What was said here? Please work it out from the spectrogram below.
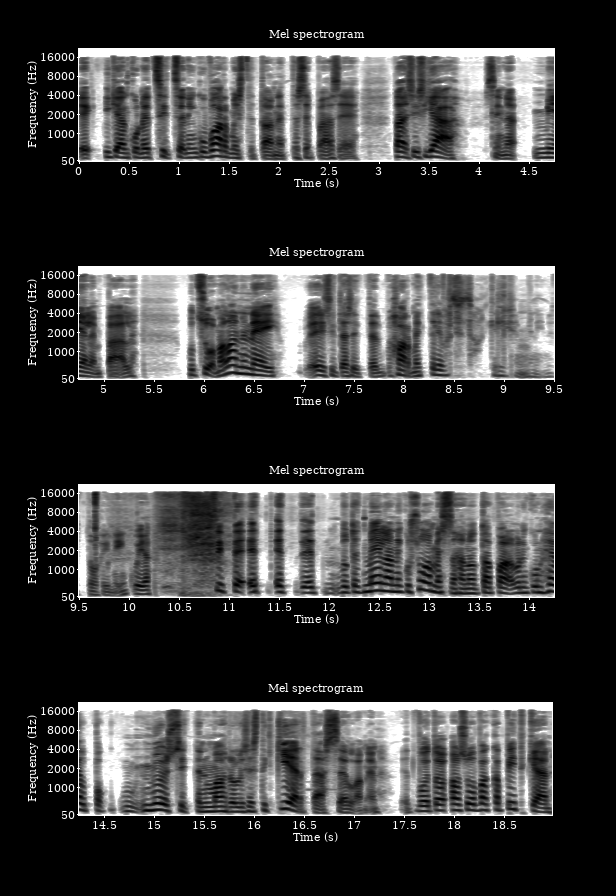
E- Ikään kuin, että sitten se niin kuin varmistetaan, että se pääsee, tai siis jää sinne mielen päälle. Mutta suomalainen ei, ei sitä sitten harmittele, että saakeli se meni nyt ohi. Niin kuin. Ja sitten, et, et, et, mutta et meillä on niin kuin Suomessahan on tapa niin kuin helppo myös sitten mahdollisesti kiertää sellainen. Että voit asua vaikka pitkään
